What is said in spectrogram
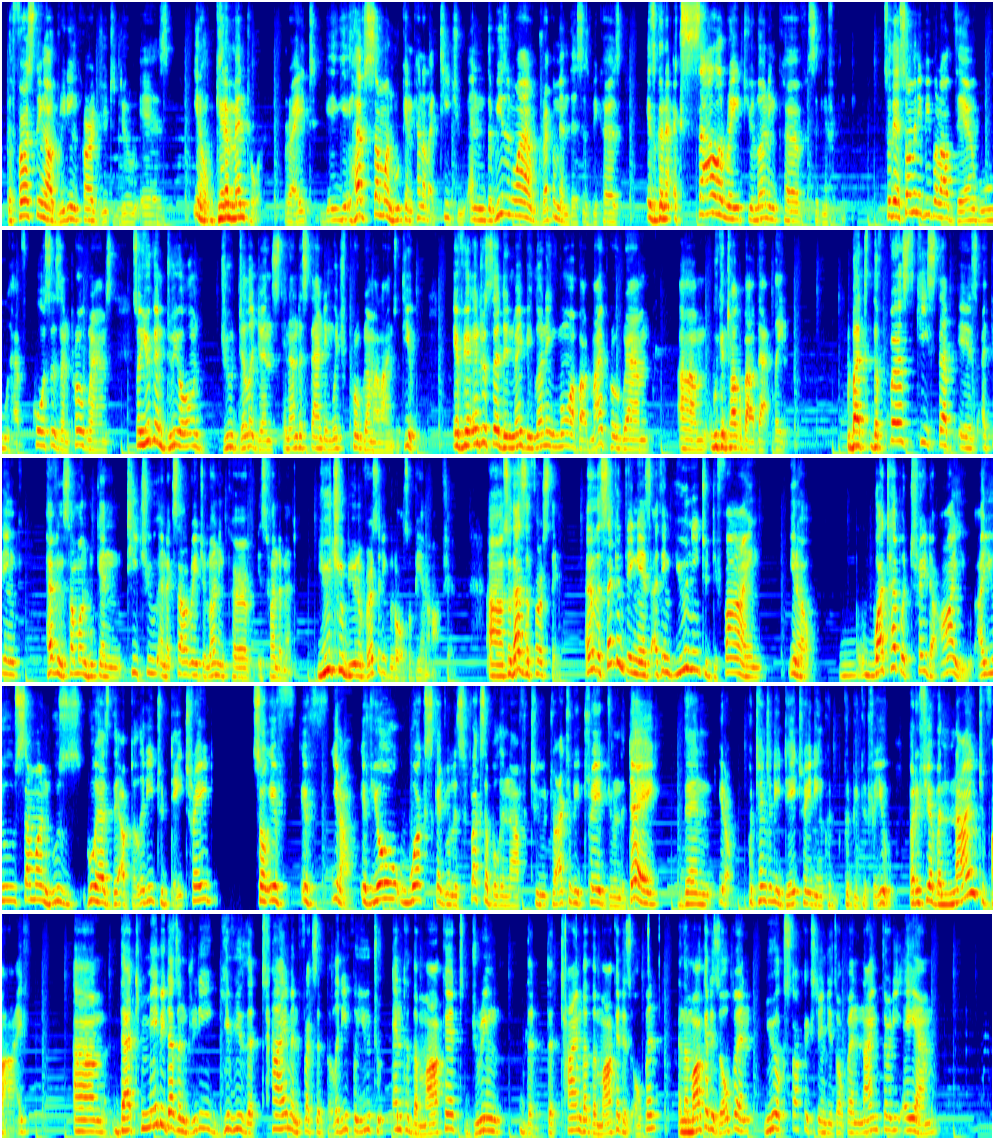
the first thing I would really encourage you to do is, you know, get a mentor, right? You have someone who can kind of like teach you. And the reason why I would recommend this is because it's going to accelerate your learning curve significantly. So there's so many people out there who have courses and programs so you can do your own due diligence in understanding which program aligns with you. If you're interested in maybe learning more about my program, um, we can talk about that later. But the first key step is, I think, having someone who can teach you and accelerate your learning curve is fundamental. YouTube University could also be an option. Uh, so that's the first thing. And then the second thing is, I think you need to define, you know, what type of trader are you? Are you someone who's who has the ability to day trade? So if if you know if your work schedule is flexible enough to to actually trade during the day, then you know potentially day trading could could be good for you. But if you have a nine to five, um, that maybe doesn't really give you the time and flexibility for you to enter the market during the, the time that the market is open. And the market is open, New York Stock Exchange is open 9:30 a.m.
